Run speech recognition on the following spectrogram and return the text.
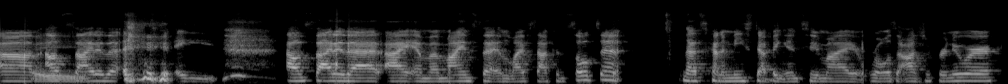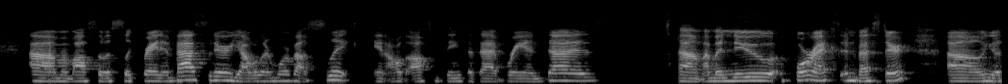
Um, hey. Outside of that, outside of that, I am a mindset and lifestyle consultant. That's kind of me stepping into my role as an entrepreneur. Um, I'm also a Slick brand ambassador. Y'all will learn more about Slick and all the awesome things that that brand does. Um, I'm a new forex investor. Um, you know,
